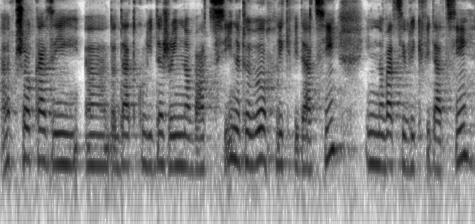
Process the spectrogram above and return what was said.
e, przy okazji e, dodatku Liderzy Innowacji, znaczy w likwidacji, innowacji w likwidacji.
